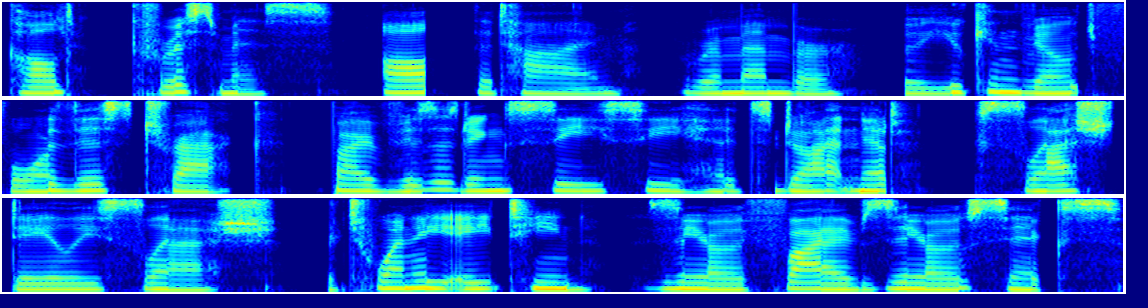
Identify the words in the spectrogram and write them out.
called Christmas All the Time. Remember, you can vote for this track by visiting cchits.net slash daily slash 2018 0506.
